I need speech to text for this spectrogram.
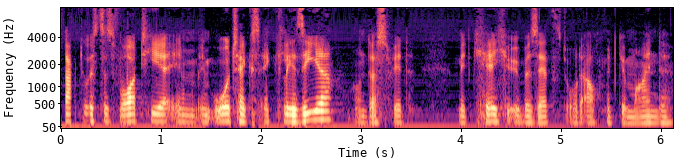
facto ist das Wort hier im, im Urtext Ekklesia und das wird mit Kirche übersetzt oder auch mit Gemeinde.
